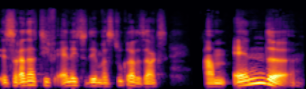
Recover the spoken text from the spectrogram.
ist relativ ähnlich zu dem, was du gerade sagst, am Ende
